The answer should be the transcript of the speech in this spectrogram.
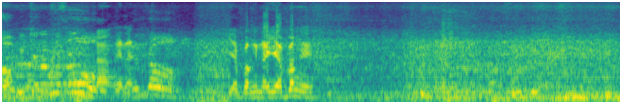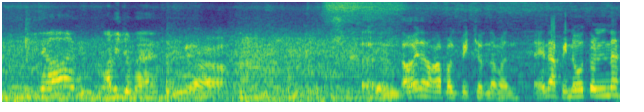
Oh, picture mo to. Tangin na. Ganda. Yabang na yabang eh. Yan. Ah, video ba yan? Yeah. Okay na, nakapag-picture naman. Ayun na, pinutol na.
